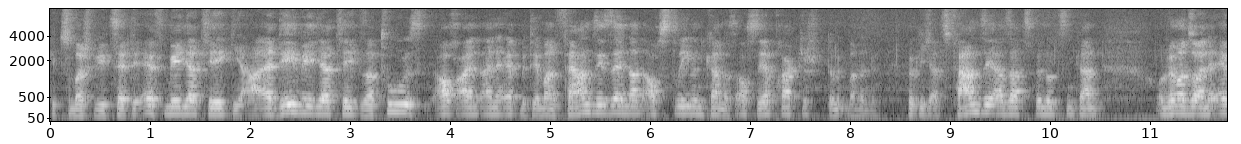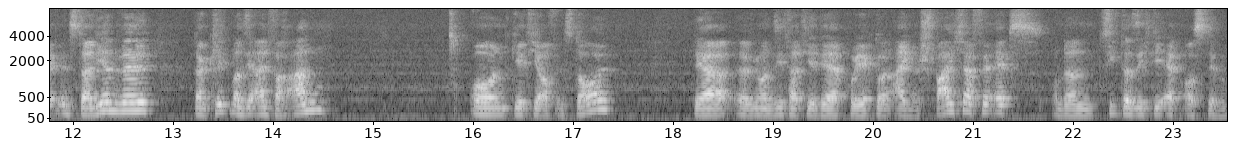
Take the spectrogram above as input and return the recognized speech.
Gibt zum Beispiel die ZDF-Mediathek, die ARD-Mediathek, Satu ist auch ein, eine App, mit der man Fernsehsendern auch streamen kann. Das ist auch sehr praktisch, damit man dann wirklich als Fernsehersatz benutzen kann. Und wenn man so eine App installieren will, dann klickt man sie einfach an und geht hier auf Install. Der, äh, wie man sieht, hat hier der Projektor einen eigenen Speicher für Apps und dann zieht er sich die App aus dem,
